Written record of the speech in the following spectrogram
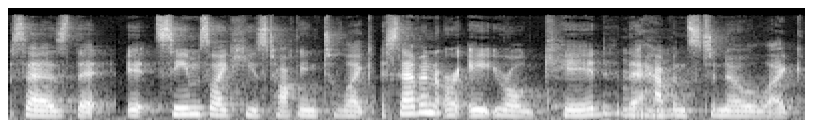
says that it seems like he's talking to like a seven or eight year old kid that mm-hmm. happens to know like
